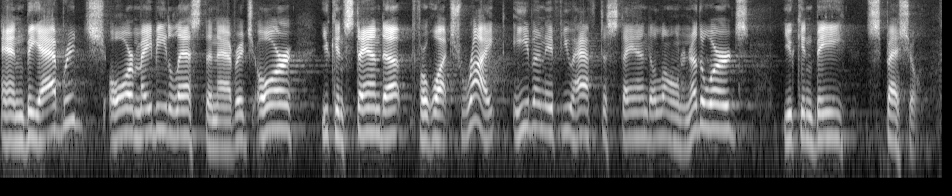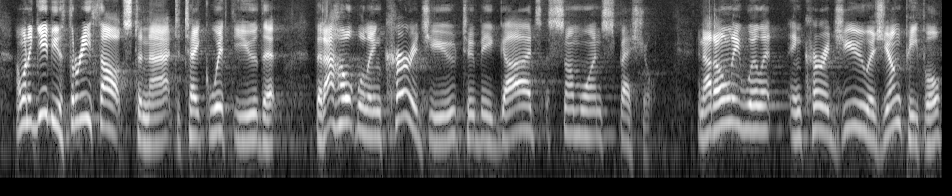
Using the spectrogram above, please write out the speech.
and be average or maybe less than average, or you can stand up for what's right, even if you have to stand alone. In other words, you can be special. I want to give you three thoughts tonight to take with you that, that I hope will encourage you to be God's someone special. And not only will it encourage you as young people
